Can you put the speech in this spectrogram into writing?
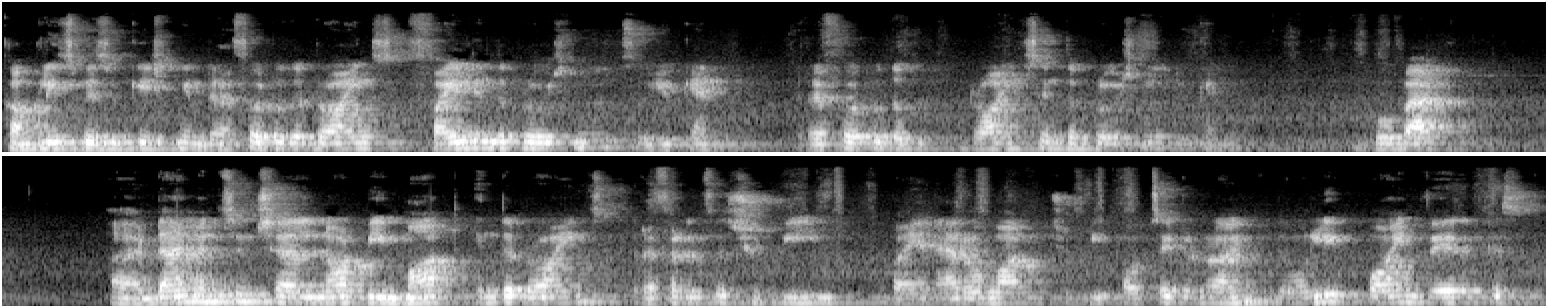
complete specification can refer to the drawings filed in the provisional, so you can refer to the drawings in the provisional, you can go back. Uh, dimensions shall not be marked in the drawings, references should be by an arrow mark, should be outside the drawing. The only point where it is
